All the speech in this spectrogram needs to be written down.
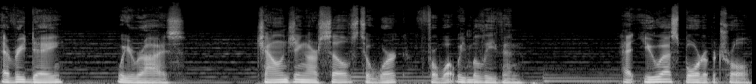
Every day, we rise, challenging ourselves to work for what we believe in. At U.S. Border Patrol,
